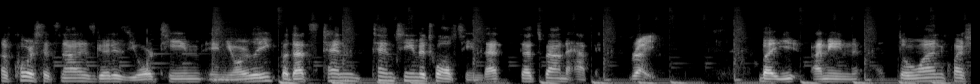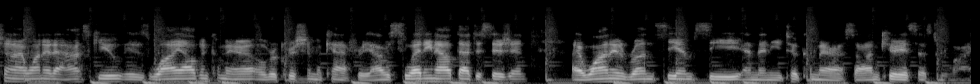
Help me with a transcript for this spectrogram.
of course, it's not as good as your team in your league, but that's 10, 10 team to 12 team. That that's bound to happen. Right. But you, I mean, the one question I wanted to ask you is why Alvin Kamara over Christian McCaffrey? I was sweating out that decision. I wanted to run CMC, and then you took Kamara, so I'm curious as to why.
